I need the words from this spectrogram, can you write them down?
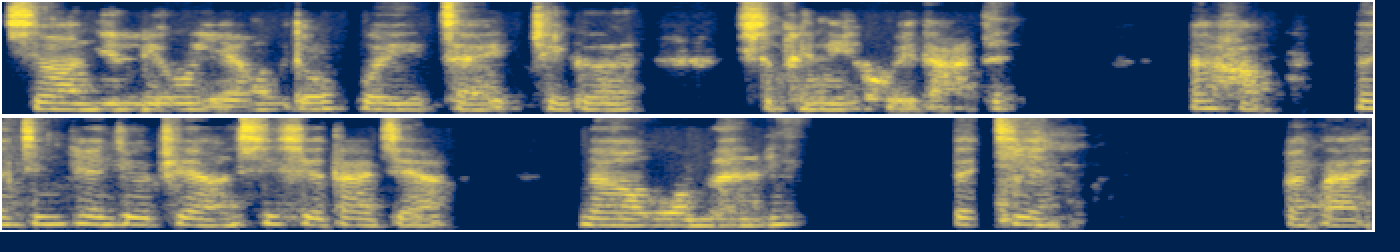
希望您留言，我都会在这个视频里回答的。那好，那今天就这样，谢谢大家。那我们。再见，拜拜。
